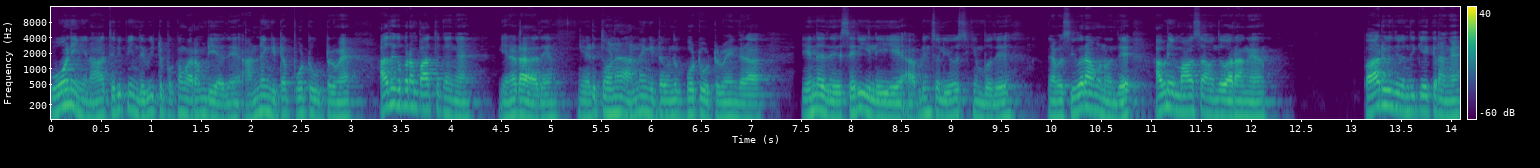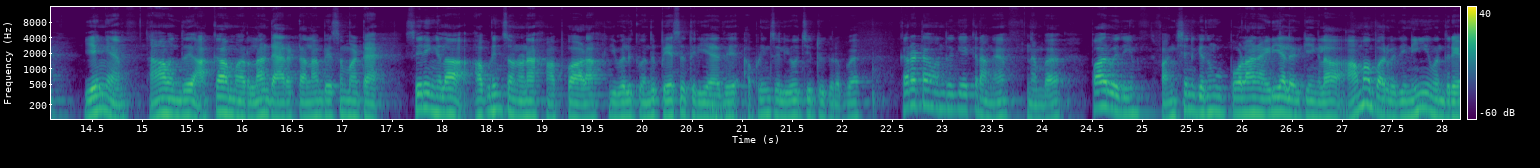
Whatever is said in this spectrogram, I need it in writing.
போனீங்கன்னா திருப்பி இந்த வீட்டு பக்கம் வர முடியாது. அண்ணங்கிட்ட போட்டு விட்ருவேன் அதுக்கப்புறம் பார்த்துக்கோங்க. என்னடா அது? எடுத்தோன்னே அண்ணங்கிட்ட வந்து போட்டு விட்டுருவேங்கிறா. என்னது? சரியில்லையே அப்படின்னு சொல்லி யோசிக்கும்போது நம்ம சிவராமன் வந்து அப்படியே மாதம் வந்து வராங்க? பார்வதி வந்து கேட்குறாங்க ஏங்க நான் வந்து அக்கா மாதிரிலாம் டேரெக்டாலாம் பேச மாட்டேன். சரிங்களா? அப்படின்னு சொன்னோன்னே அப்பாடா இவளுக்கு வந்து பேச தெரியாது. அப்படின்னு சொல்லி யோசிச்சுட்டு இருக்கிறப்ப கரெக்டாக வந்து கேட்குறாங்க நம்ம பார்வதி ஃபங்க்ஷனுக்கு எதுவும் போகலான்னு ஐடியாவில் இருக்கீங்களா? ஆமாம் பார்வதி நீயும் வந்துடு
